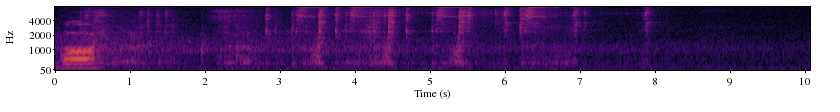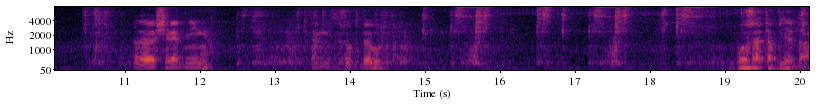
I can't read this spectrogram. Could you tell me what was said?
Bo. E, średni. Ten zrzut był. Boże, jaka bieda.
